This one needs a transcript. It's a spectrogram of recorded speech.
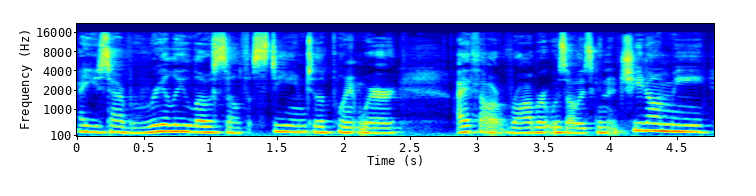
I used to have really low self-esteem to the point where I thought Robert was always going to cheat on me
